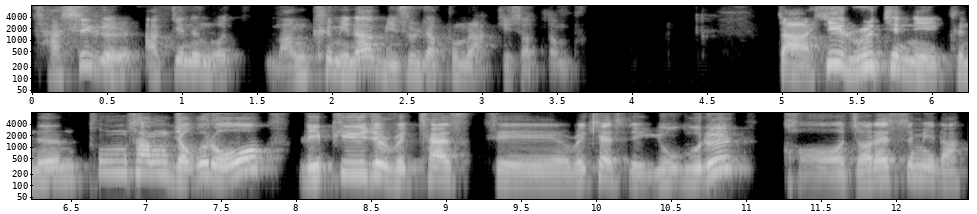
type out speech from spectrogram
자식을 아끼는 것만큼이나 미술 작품을 아끼셨던 분. 자, he routinely 그는 통상적으로 refuse request request 요구를 거절했습니다.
